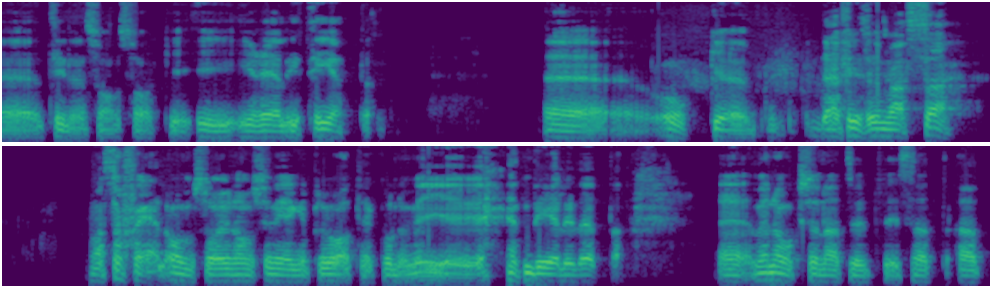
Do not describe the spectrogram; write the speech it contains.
eh, till en sån sak i, i, i realiteten. Eh, och eh, där finns en massa, massa skäl. Omsorgen om sin egen privatekonomi är en del i detta. Eh, men också naturligtvis att, att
